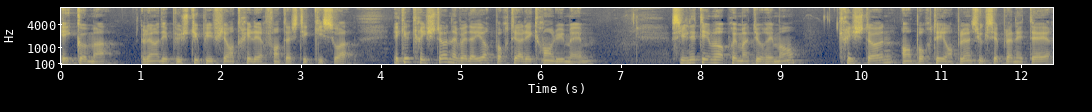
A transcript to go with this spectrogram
et Coma, l'un des plus stupéfiants thrillers fantastiques qui soit, et que Crichton avait d'ailleurs porté à l'écran lui-même. S'il n'était mort prématurément, Crichton, emporté en plein succès planétaire,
